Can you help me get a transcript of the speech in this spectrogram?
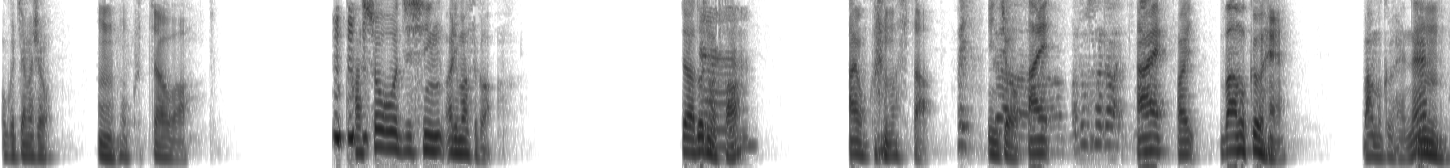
送っちゃいましょうん、送っちゃうわ。う。多少自信ありますが。じゃあどうしますか？うんはい、送りました。はい。委員長はい松本さんが、はい。はい。バームクーヘン。バームクーヘンね。うん。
